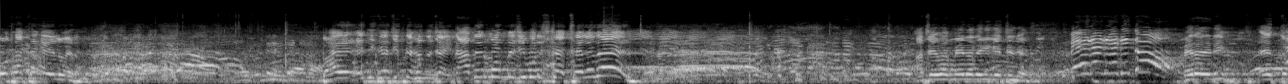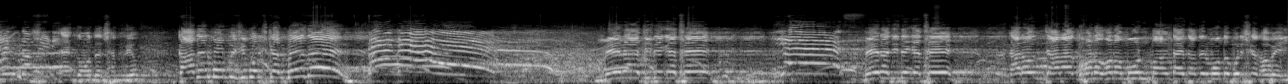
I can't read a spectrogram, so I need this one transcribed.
কোথা থেকে এলো এরা? ভাই এদিক থেকে চিৎকার শুনতে চাই কাদের মন বেশি পরিষ্কার ছেলেদের? আচ্ছা এবার মেয়েরা দেখি গেছে মেয়েরা রেডি মেয়েরা রেডি তুমি একদম ওদের সাথে দিও। কাদের মন বেশি পরিষ্কার মেয়েদের! মেয়েরা জিতে গেছে। মেয়েরা জিতে গেছে কারণ যারা ঘন ঘন পাল্টায় তাদের মন তো পরিষ্কার হবেই?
